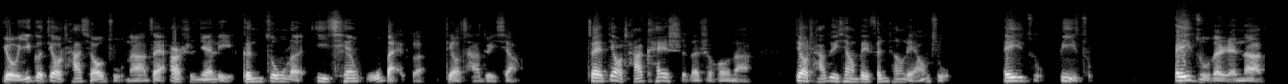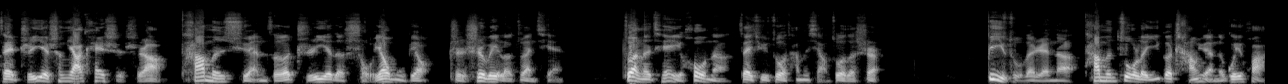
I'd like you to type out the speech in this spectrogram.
有一个调查小组呢，在二十年里跟踪了一千五百个调查对象，在调查开始的时候呢。调查对象被分成两组，A 组、B 组。A 组的人呢，在职业生涯开始时啊，他们选择职业的首要目标只是为了赚钱，赚了钱以后呢，再去做他们想做的事儿。B 组的人呢，他们做了一个长远的规划，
